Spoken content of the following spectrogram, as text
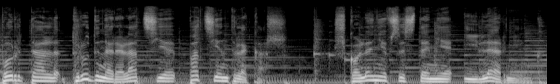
Portal Trudne relacje pacjent-lekarz. Szkolenie w systemie e-learning.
